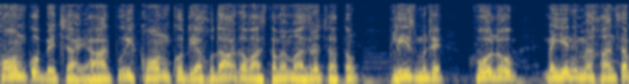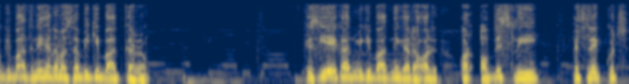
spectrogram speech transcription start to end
कौम को बेचा यार, पूरी कौम को दिया। खुदा का वास्ता मैं माजरत चाहता हूँ। प्लीज़ मुझे, वो लोग, मैं ये नहीं, मैं खान साहब की बात नहीं कर रहा, मैं सभी की बात कर रहा हूँ। किसी एक आदमी की बात नहीं कर रहा। और और ऑब्वियसली पिछले कुछ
